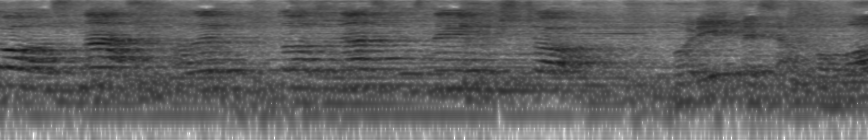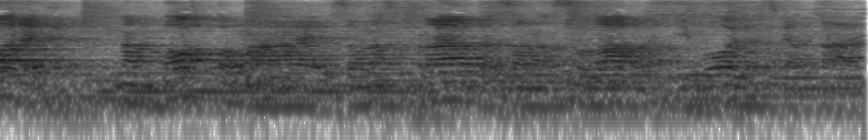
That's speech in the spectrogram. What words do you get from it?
Не з нас, але хто з нас без неї ніщо. Борітеся, поборете, нам Бог помагає, за нас правда, за нас слава і воля святая.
